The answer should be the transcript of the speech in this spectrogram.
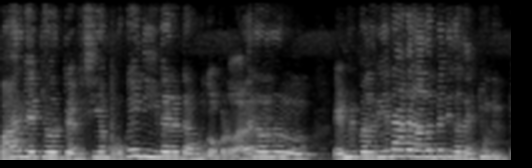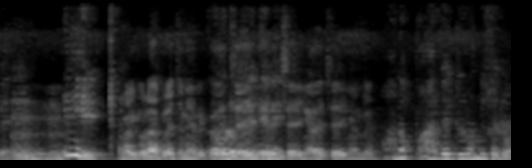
பார்வையற்றோர்கிட்ட விஷயம் கொடுக்க நீ வேறட்ட கொடுக்கப்படும் அவர் ஒரு எம்பி பதவினா அவர் அதை பற்றி கதை சொல்லியிருப்பேன் இல்லையே அவங்களுக்கு இவ்வளோ பிரச்சனை இருக்கு அதை இவ்வளவு செய்யுங்க இதை பிரச்சனை. செய்யுங்க அதை செய்யுங்க ஆனா பார்வையற்றோர்னு சொல்ல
